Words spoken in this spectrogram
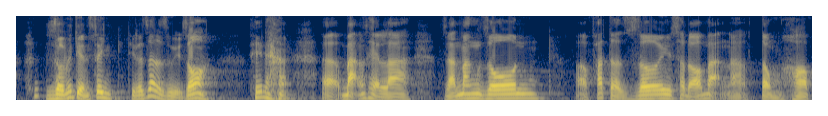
rồi mới tuyển sinh thì nó rất là rủi ro. Thế là uh, bạn có thể là dán băng rôn uh, phát tờ rơi, sau đó bạn à, tổng hợp,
